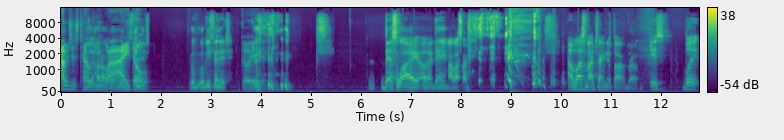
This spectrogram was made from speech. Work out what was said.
I'm just telling you on, why let- let I don't. Let, let me finish. Go ahead. That's why, uh, damn, I lost my, I lost my train of thought, bro. It's, but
